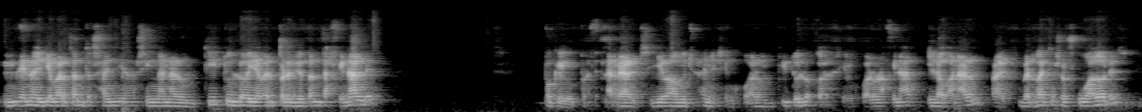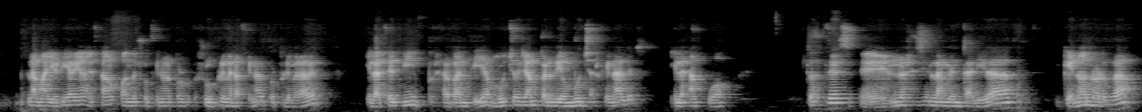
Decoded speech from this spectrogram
de no llevar tantos años sin ganar un título y haber perdido tantas finales. Porque la Real se lleva muchos años sin jugar un título, sin jugar una final, y lo ganaron. Es verdad que esos jugadores, la mayoría habían estado jugando su, final por, su primera final por primera vez. Y la CETI, pues la plantilla, muchos ya han perdido muchas finales y las han jugado. Entonces, eh, no sé si es la mentalidad que no nos da,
